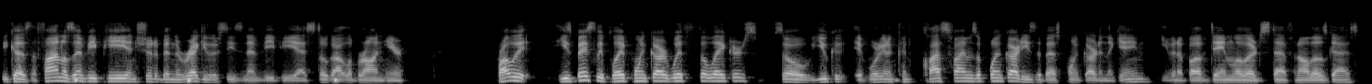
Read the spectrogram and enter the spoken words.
because the finals MVP and should have been the regular season MVP. I still got LeBron here. Probably, he's basically played point guard with the Lakers. So, you could, if we're going to classify him as a point guard, he's the best point guard in the game, even above Dame Lillard, Steph, and all those guys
